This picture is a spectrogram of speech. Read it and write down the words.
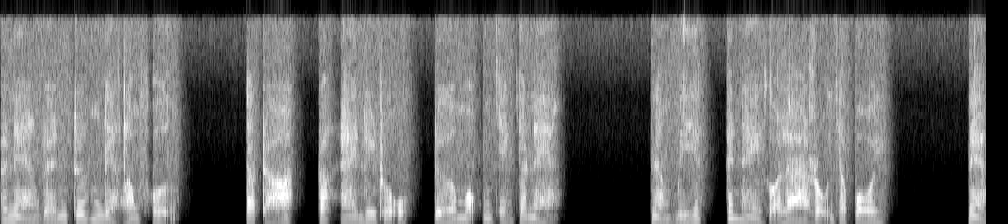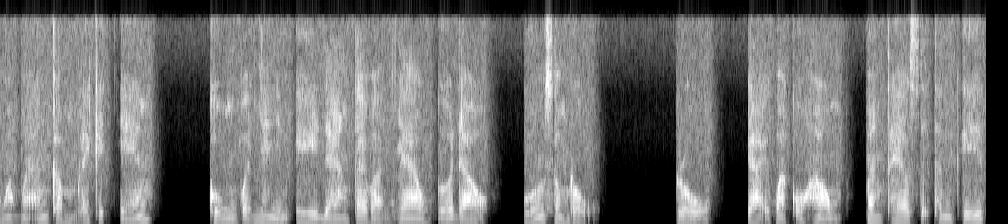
đưa nàng đến trước đèn long phượng. Sau đó, rót hai ly rượu, đưa một chén cho nàng. Nàng biết cái này gọi là rượu da bôi. Nàng ngoan ngoãn cầm lấy cái chén, cùng với nha nhiễm y đang tay vào nhau ngửa đầu, uống xong rượu. Rượu chạy qua cổ họng, mang theo sự thanh khiết.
